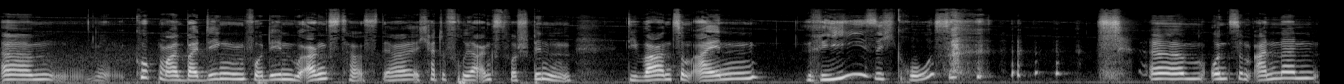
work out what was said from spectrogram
Ähm, guck mal bei Dingen, vor denen du Angst hast. Ja, ich hatte früher Angst vor Spinnen. Die waren zum einen riesig groß ähm, und zum anderen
